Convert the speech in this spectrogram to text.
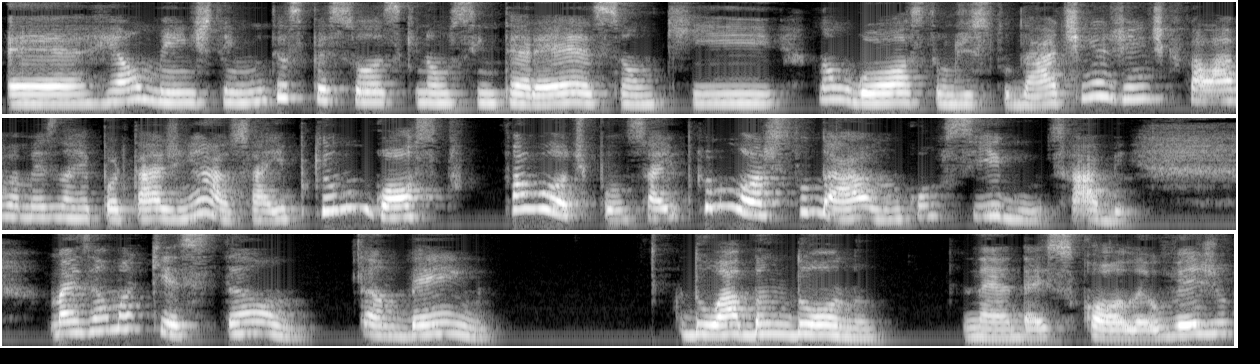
é, realmente tem muitas pessoas que não se interessam, que não gostam de estudar. Tinha gente que falava mesmo na reportagem: ah, eu saí porque eu não gosto. Falou, tipo, eu saí porque eu não gosto de estudar, eu não consigo, sabe? Mas é uma questão também do abandono né, da escola. Eu vejo,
